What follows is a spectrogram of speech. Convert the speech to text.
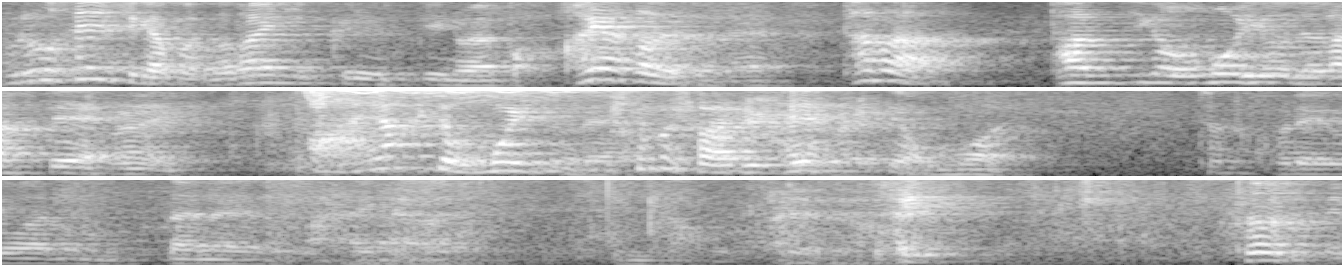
プロ選手がやっぱ習いに来るっていうのはやっぱ速さですよね。ただパンチが重いようじゃなくて速くて重いですよね。速くて重い。ちょっとこれはねもったいないので体感してみた方がいいはいそうですね。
